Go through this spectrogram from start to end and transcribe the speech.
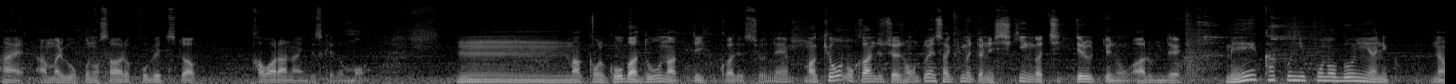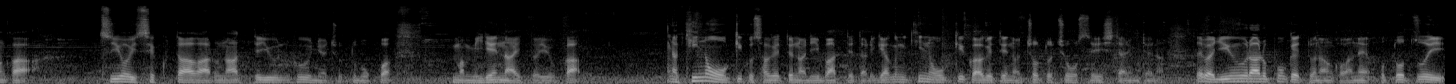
はい、あんまり僕の触る個別とは変わらないんですけども。うーんまあ、これ5番どうなっていくかですよね、まあ、今日の感じとしては本当にさっきも言ったように資金が散ってるっていうのがあるんで明確にこの分野になんか強いセクターがあるなっていうふうにはちょっと僕は、ま見れないというか。昨日大きく下げてるのはリバってたり逆に昨日大きく上げてるのはちょっと調整したりみたいな例えばリニューラルポケットなんかはねおとつい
